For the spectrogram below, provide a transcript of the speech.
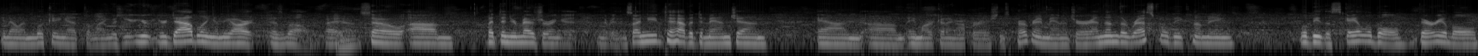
you know, and looking at the language. You're, you're, you're dabbling in the art as well, right? Yeah. So, um, but then you're measuring it and everything. So I need to have a demand gen and um, a marketing operations program manager, and then the rest will be coming, will be the scalable variable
